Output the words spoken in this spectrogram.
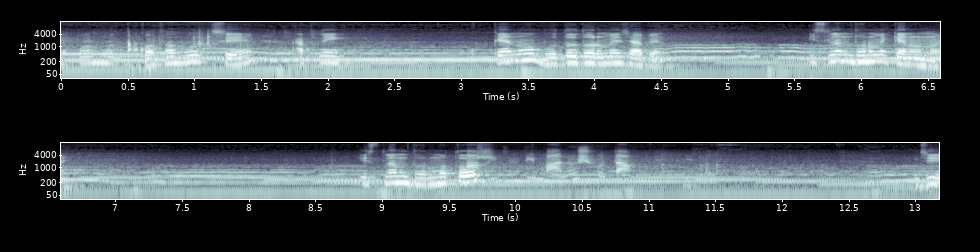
এখন কথা হচ্ছে আপনি কেন বৌদ্ধ ধর্মে যাবেন? ইসলাম ধর্মে কেন নয়? ইসলাম ধর্ম তো যদি মানুষ হতাম। জি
